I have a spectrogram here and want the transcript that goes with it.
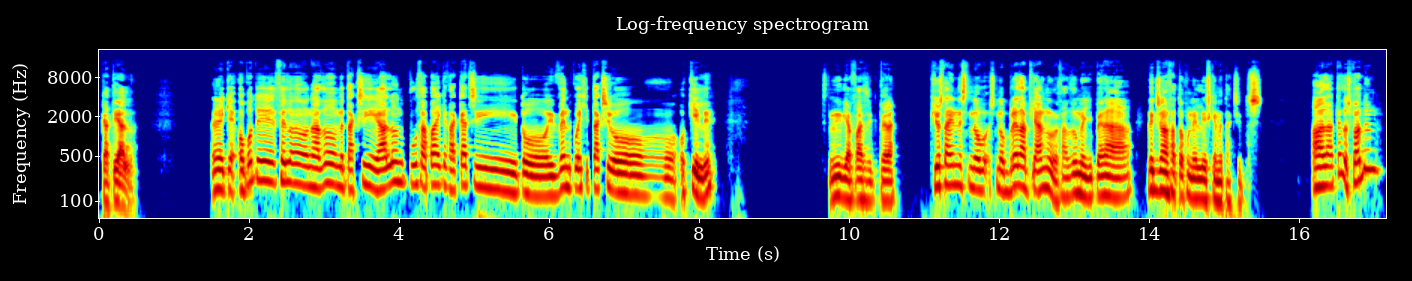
κάτι άλλο. Ε, και, οπότε θέλω να δω μεταξύ άλλων που θα πάει και θα κάτσει το event που έχει τάξει ο, ο Κίλι στην ίδια φάση εκεί πέρα. Ποιος θα είναι στην, στην ομπρέλα πιανού, θα δούμε εκεί πέρα. Δεν ξέρω αν θα το έχουν λύσει και μεταξύ τους. Αλλά τέλος πάντων,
